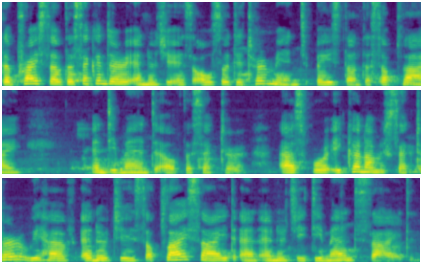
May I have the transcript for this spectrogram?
the price of the secondary energy is also determined based on the supply and demand of the sector. As for economic sector, we have energy supply side and energy demand side.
